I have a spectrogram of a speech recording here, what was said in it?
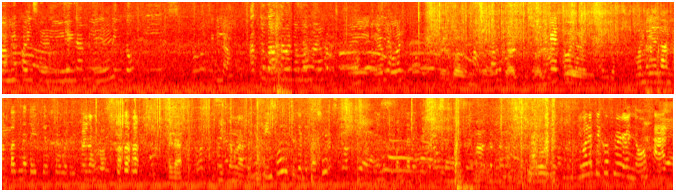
kami pa, sir. Check kami. Window, please. Sige lang. At tugaw ka na naman. Aircon? Oh, wala. Mamaya lang, na dahil yung sarwa. Ay lang bro. Ay na. Wait lang natin. Painful, ito ganito kasi. Ano, na rin yung sarwa. You wanna take off your, ano, hat?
